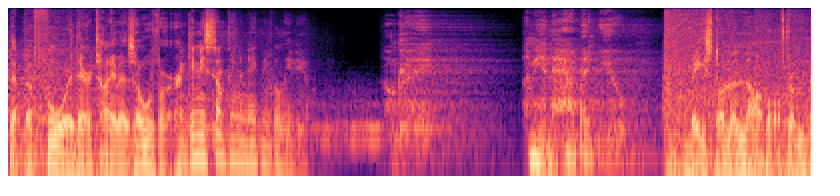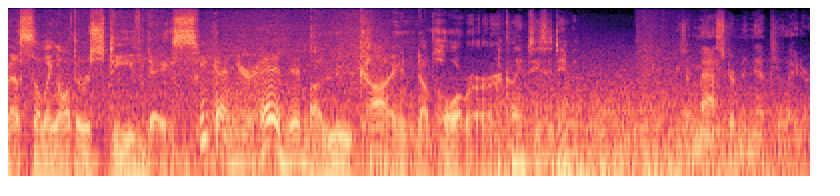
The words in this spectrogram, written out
that before their time is over... Give me something to make me believe you. Okay. Let me inhabit you. Based on the novel from best-selling author Steve Deace. He got in your head, didn't he? A new kind of horror. He claims he's a demon. He's a master manipulator.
